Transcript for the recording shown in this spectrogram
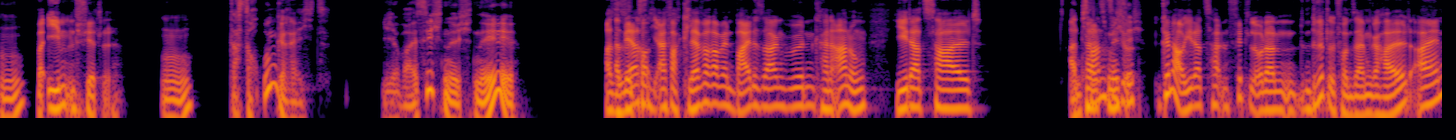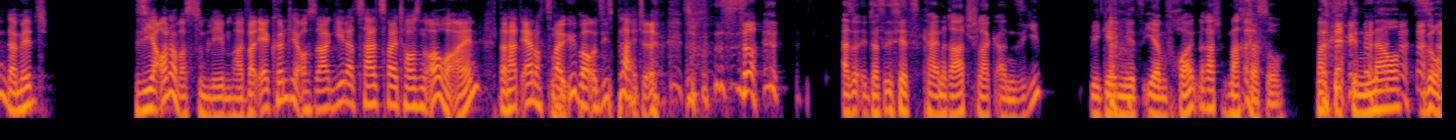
Mhm. bei ihm ein Viertel. Mhm. Das ist doch ungerecht. Ja, weiß ich nicht. Nee. Also, Also wäre es nicht einfach cleverer, wenn beide sagen würden, keine Ahnung, jeder zahlt 20, Anteilsmäßig? genau, jeder zahlt ein Viertel oder ein ein Drittel von seinem Gehalt ein, damit sie ja auch noch was zum Leben hat. Weil er könnte ja auch sagen, jeder zahlt 2000 Euro ein, dann hat er noch zwei Mhm. über und sie ist pleite. So, so. Also, das ist jetzt kein Ratschlag an Sie. Wir geben jetzt Ihrem Freund einen Ratschlag. Mach das so. Mach das genau so.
